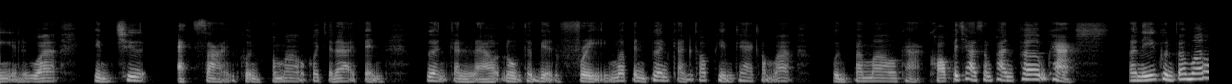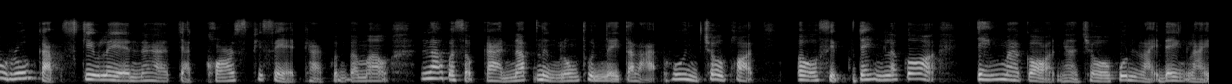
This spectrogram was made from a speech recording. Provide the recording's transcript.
นี้ หรือว่าพิมพ์ชื่อ @sign คุณป้าเมาก็จะได้เป็นเพื่อนกันแล้ว ลงทะเบียนฟรี เมื่อเป็นเพื่อนกันก็พิมพ์แค่คำว่าคุณป้าเมาค่ะ ขอประชาสัมพันธ์เพิ่มค่ะตอนนี้คุณป้าเมาร่วมกับ Skillane นะคะจัดคอร์สพิเศษค่ะ คุณป้าเมาเล่าประสบการณ์นับ1ลงทุนในตลาดหุ้นโชว์พอร์ตโต10 เด้ง แล้วก็ เจ๊งมาก่อนค่ะโชว์หุ้นหลายเด้งหลาย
